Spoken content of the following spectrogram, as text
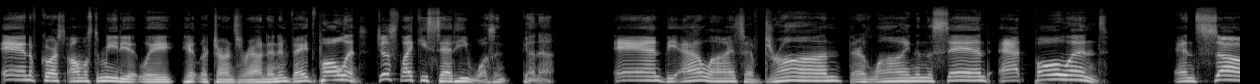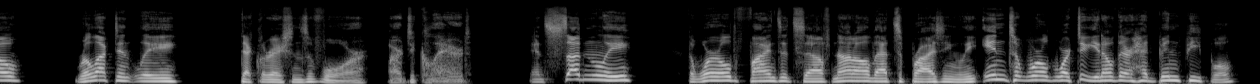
And of course, almost immediately, Hitler turns around and invades Poland, just like he said he wasn't gonna. And the Allies have drawn their line in the sand at Poland. And so, reluctantly, declarations of war are declared. And suddenly, the world finds itself, not all that surprisingly, into World War II. You know, there had been people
